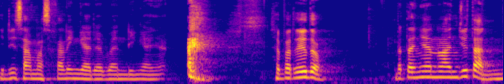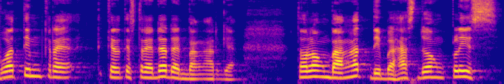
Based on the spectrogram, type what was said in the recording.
jadi sama sekali nggak ada bandingannya seperti itu pertanyaan lanjutan buat tim kreatif trader dan bang Arga tolong banget dibahas dong please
